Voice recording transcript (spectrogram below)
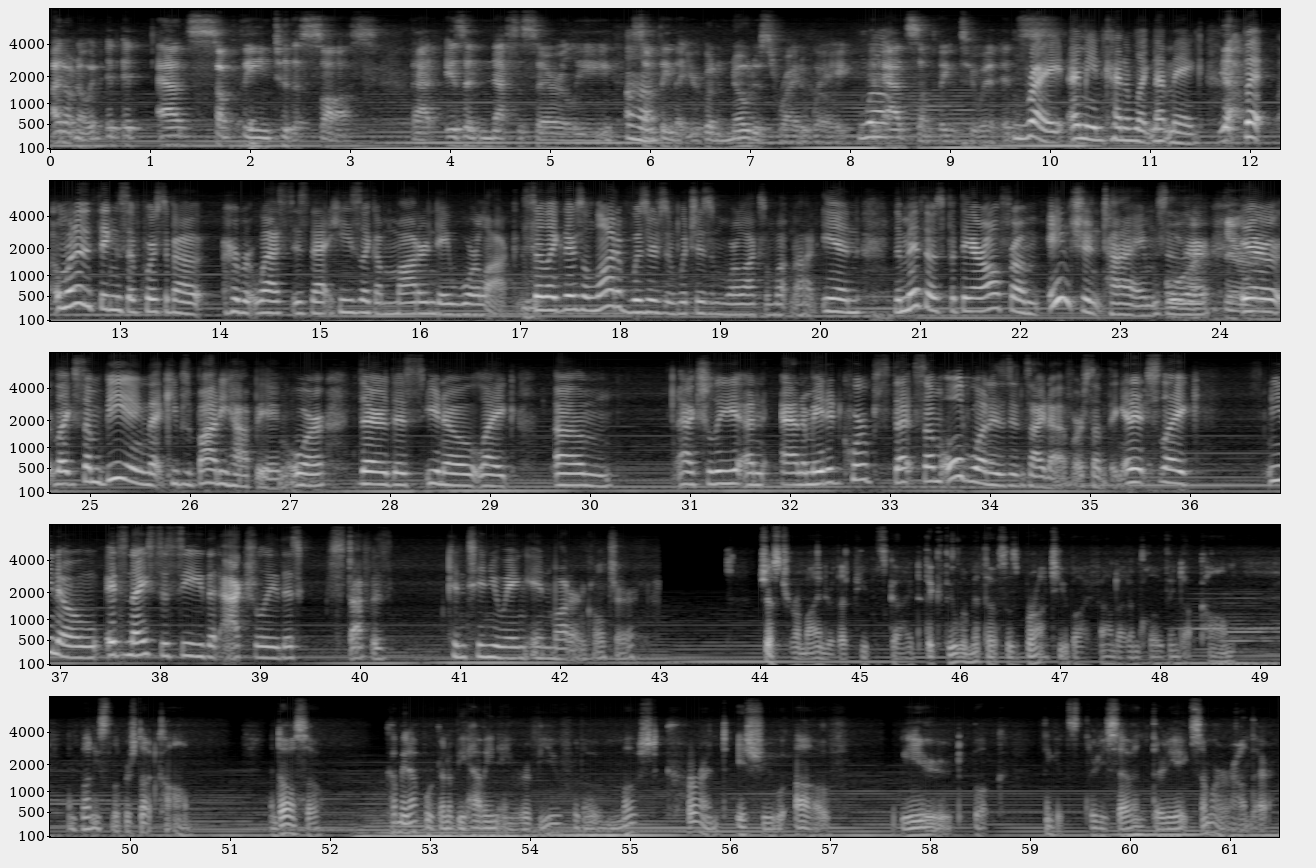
I don't know, it, it, it adds something to the sauce that isn't necessarily Uh-huh. something that you're going to notice right away. Well- it adds something to it. It's, Right. I mean, kind of like nutmeg. Yeah. But one of the things, of course, about Herbert West is that he's like a modern day warlock. Mhm. So, like, there's a lot of wizards and witches and warlocks and whatnot in the mythos, but they are all from ancient times. And they're, they're- they're like some being that keeps body hopping, or they're this, you know, like, um, actually an animated corpse that some old one is inside of, or something. And it's like, you know, it's nice to see that actually this stuff is continuing in modern culture. Just a reminder that People's Guide to the Cthulhu Mythos is brought to you by FoundItemClothing.com and BunnySlippers.com. And also, coming up, we're going to be having a review for the most current issue of Weird Book. I think it's 37, 38, somewhere around there.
